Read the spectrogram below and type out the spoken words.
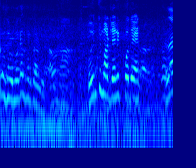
కొంచెం మొగలు పడతాడు కొంచెం అట్లా వెనక్కిపోతే కదా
